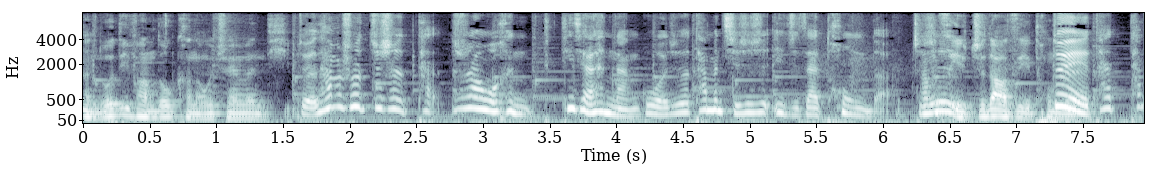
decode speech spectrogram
很多地方都可能会出现问题。对他们说，就是他，就让我很听起来很难过。就是他们其实是一直在痛的，他们自己知道自己痛。对他，他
